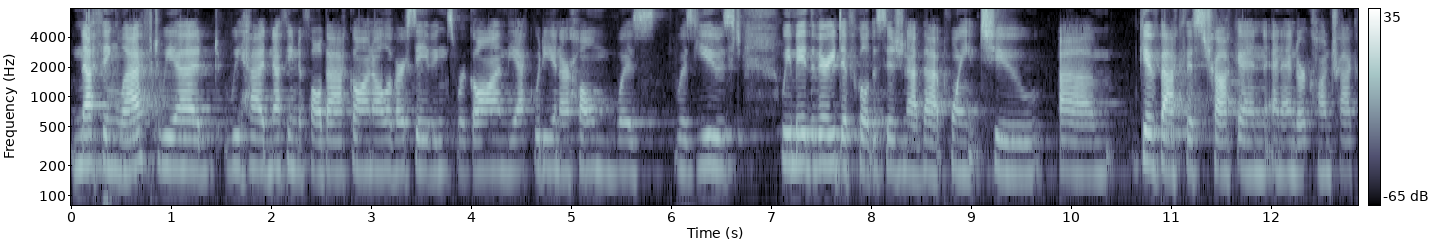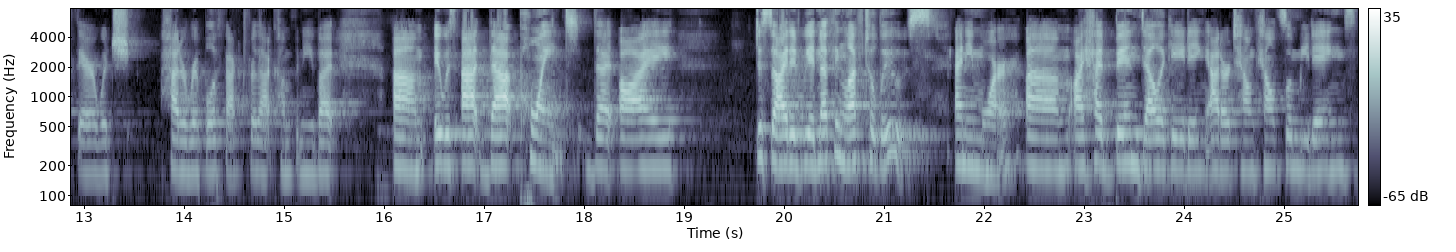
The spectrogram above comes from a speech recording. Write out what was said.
nothing left. We had we had nothing to fall back on. All of our savings were gone. The equity in our home was was used. We made the very difficult decision at that point to um, give back this truck and, and end our contract there, which had a ripple effect for that company. But um, it was at that point that I decided we had nothing left to lose anymore. Um, I had been delegating at our town council meetings.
